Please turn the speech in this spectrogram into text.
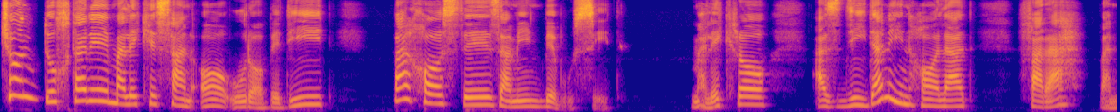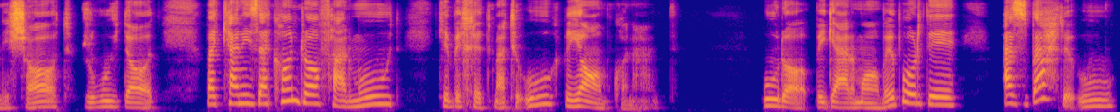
چون دختر ملک صنعا او را بدید برخواسته زمین ببوسید. ملک را از دیدن این حالت فرح و نشاط روی داد و کنیزکان را فرمود که به خدمت او قیام کنند. او را به گرمابه برده از بحر او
